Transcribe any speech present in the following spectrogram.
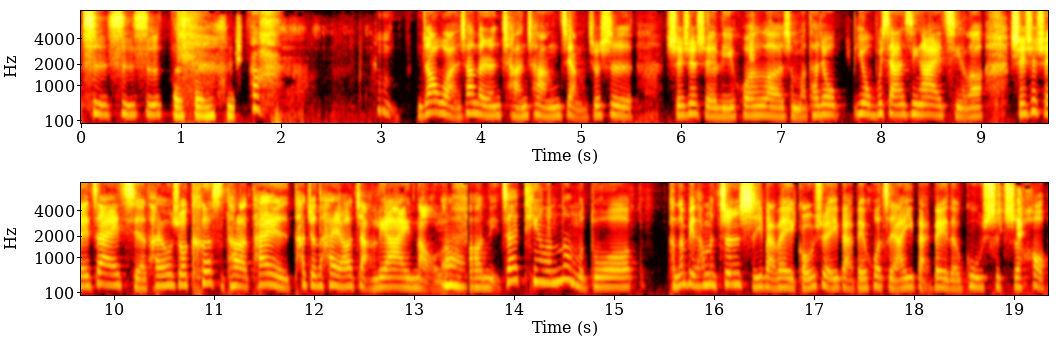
是是是，很神奇啊。嗯。你知道网上的人常常讲，就是谁谁谁离婚了什么，他就又不相信爱情了；谁谁谁在一起了，他又说磕死他了，他也他觉得他也要长恋爱脑了啊！你在听了那么多可能比他们真实一百倍、狗血一百倍或怎样一百倍的故事之后，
